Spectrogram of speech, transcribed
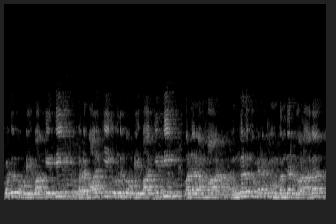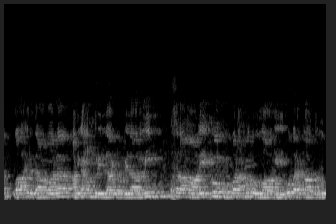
கொண்டு போகக்கூடிய பாக்கியத்தை நம்முடைய வாழ்க்கையை கொண்டு போகக்கூடிய பாக்கியத்தை வல்ல ரஹ்மான் உங்களுக்கும் எனக்கும் தந்தருவானாக வாகிரு தாவான அனி அஹமதுல்லாஹி ரபில் ஆலமீன். அஸ்ஸலாமு அலைக்கும் வரஹ்மத்துல்லாஹி வபரகாத்துஹு.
